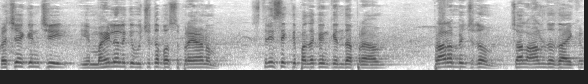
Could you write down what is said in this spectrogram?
ప్రత్యేకించి ఈ మహిళలకి ఉచిత బస్సు ప్రయాణం స్త్రీ శక్తి పథకం కింద ప్రా ప్రారంభించడం చాలా ఆనందదాయకం.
